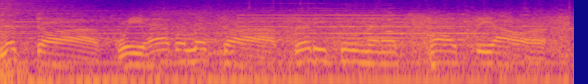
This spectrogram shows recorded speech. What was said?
Liftoff. We have a liftoff. 32 minutes past the hour.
